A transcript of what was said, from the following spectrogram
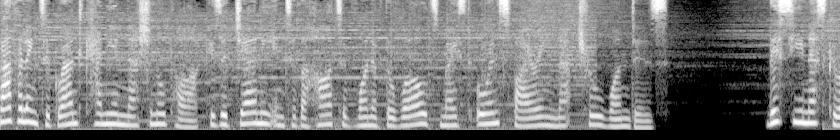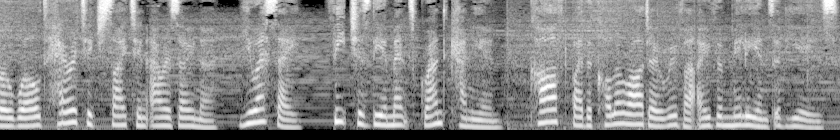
Traveling to Grand Canyon National Park is a journey into the heart of one of the world's most awe-inspiring natural wonders. This UNESCO World Heritage Site in Arizona, USA, features the immense Grand Canyon, carved by the Colorado River over millions of years.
